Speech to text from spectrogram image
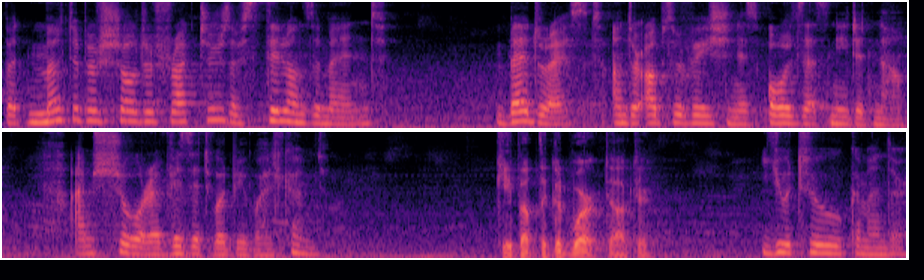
but multiple shoulder fractures are still on the mend. Bed rest under observation is all that's needed now. I'm sure a visit would be welcomed. Keep up the good work, Doctor. You too, Commander.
